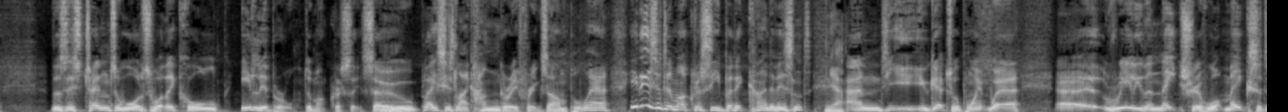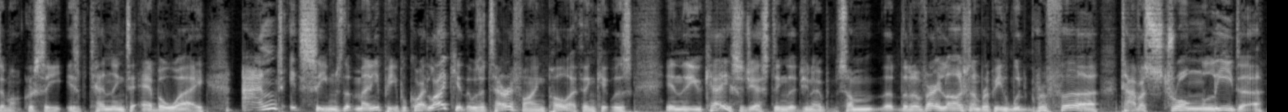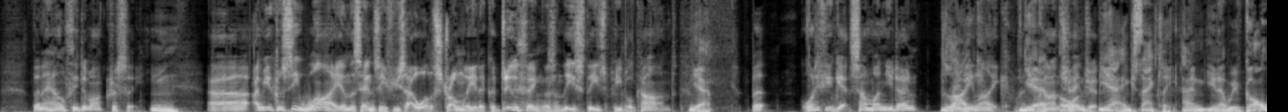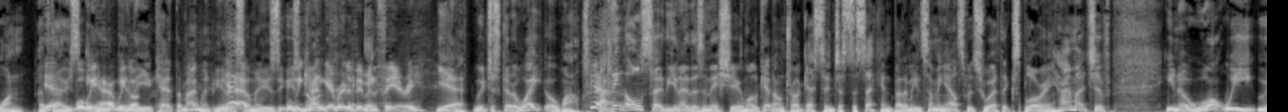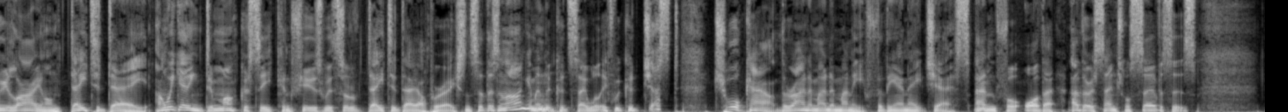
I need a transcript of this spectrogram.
there's this trend towards what they call illiberal democracy. So Hmm. places like Hungary, for example, where it is a democracy, but it kind of isn't. Yeah. And you, you get to a point where uh, really the nature of what makes a democracy is tending to ebb away. And it seems that many people quite like it. There was a terrifying poll, I think it was in the UK, suggesting that, you know, some, that, that a very large number of people would prefer to have a strong leader than a healthy democracy. Uh, I mean, you can see why, in the sense if you say, oh, well, a strong leader could do things and these, these people can't. yeah. But what if you get someone you don't really like? You can't or- change it. Yeah, exactly. And you know we've got one of Yeah, those well, we in, have. We in got- the UK at the moment. You know, Yeah, someone who's, who's we can get rid of him in theory. Yeah, we've just got to wait a while. Yeah. I think also, you know, there's an issue, and we'll get on to our guest in just a second, but I mean, something else which is worth exploring. How much of, you know, what we rely on day to day, are we getting democracy confused with sort of day to day operations? So there's an argument that hmm. could say, well, if we could just chalk out the right amount of money for the NHS and hmm. for other, other essential services,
